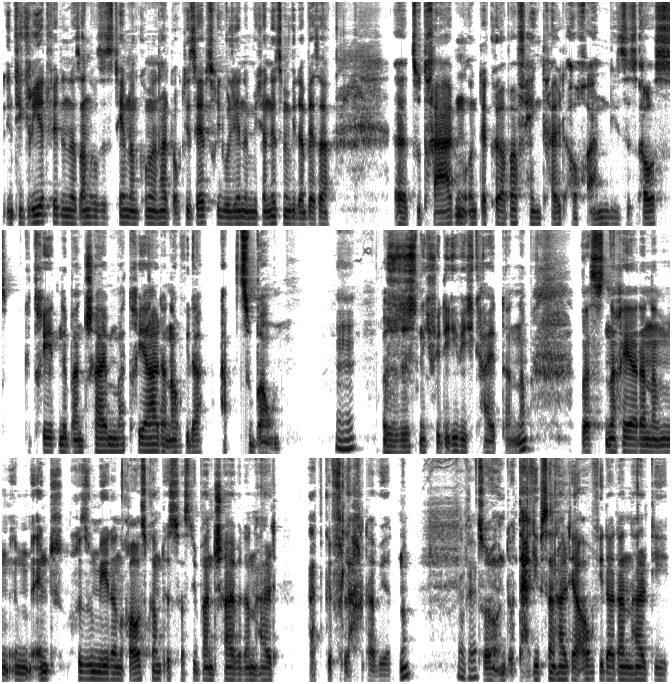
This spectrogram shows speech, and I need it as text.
integriert wird in das andere System, dann kommen dann halt auch die selbstregulierenden Mechanismen wieder besser äh, zu tragen und der Körper fängt halt auch an, dieses ausgetretene Bandscheibenmaterial dann auch wieder abzubauen. Mhm. Also es ist nicht für die Ewigkeit dann. Ne? Was nachher dann am, im Endresümee dann rauskommt, ist, dass die Bandscheibe dann halt abgeflachter wird. Ne? Okay. So, und, und da gibt's dann halt ja auch wieder dann halt die,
